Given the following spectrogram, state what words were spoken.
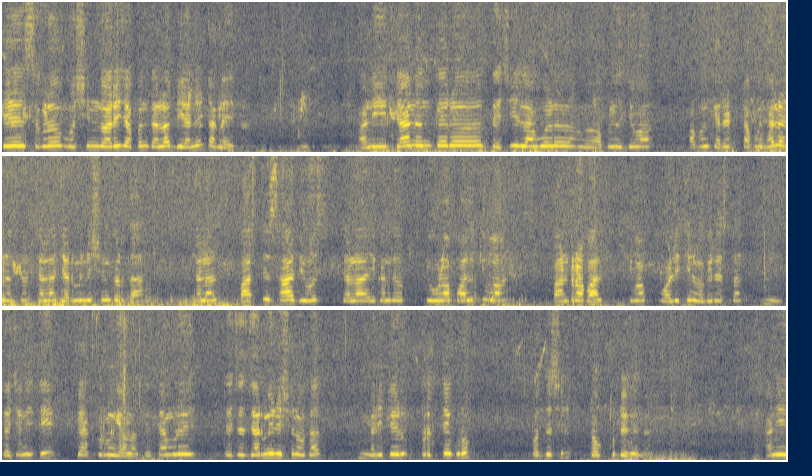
ते सगळं मशीनद्वारेच आपण त्याला बियाणे टाकलं येतं आणि त्यानंतर त्याची लागवड आपण जेव्हा आपण कॅरेट टाकून झाल्यानंतर त्याला जर्मिनेशन करता त्याला पाच ते सहा दिवस त्याला एखादं पिवळा पाल किंवा पांढरा पाल किंवा पॉलिथिन वगैरे असतात हम्म. त्याच्याने ते पॅक करून घ्यावं लागतं त्यामुळे त्याचं जर्मिनेशन होतात हम्म. आणि ते प्रत्येक रोप पद्धतशीर टॉप फुटे घेतात आणि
